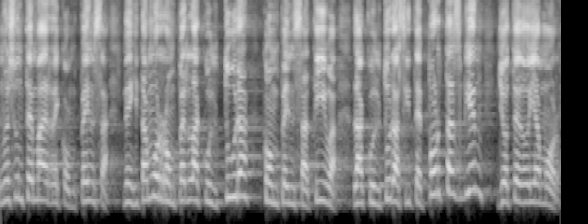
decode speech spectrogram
no es un tema de recompensa. Necesitamos romper la cultura compensativa. La cultura, si te portas bien, yo te doy amor.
